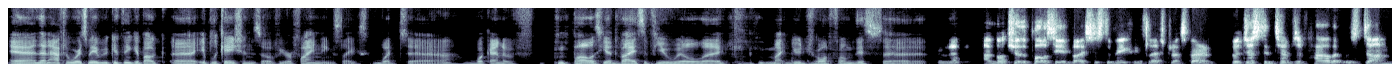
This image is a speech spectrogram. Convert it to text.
And then afterwards, maybe we can think about uh, implications of your findings, like what uh, what kind of policy advice, if you will, uh, might you draw from this? I'm not sure the policy advice is to make things less transparent, but just in terms of how that was done,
